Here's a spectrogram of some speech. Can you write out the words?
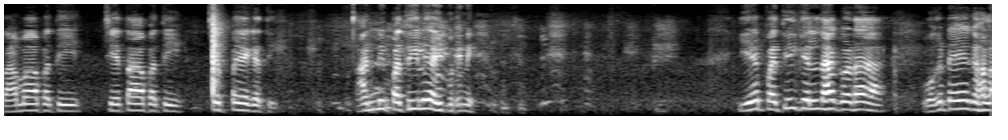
రామాపతి సీతాపతి చెప్పయగతి. అన్ని పతిలే అయిపోయినాయి. ఏ పతికి వెళ్ళినా కూడా ఒకటే గల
